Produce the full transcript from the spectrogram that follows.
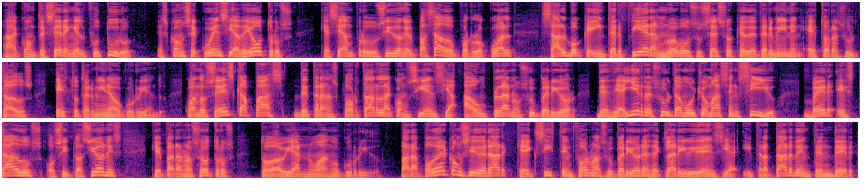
a acontecer en el futuro es consecuencia de otros que se han producido en el pasado, por lo cual, salvo que interfieran nuevos sucesos que determinen estos resultados, esto termina ocurriendo. Cuando se es capaz de transportar la conciencia a un plano superior, desde allí resulta mucho más sencillo ver estados o situaciones que para nosotros todavía no han ocurrido. Para poder considerar que existen formas superiores de clarividencia y tratar de entender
